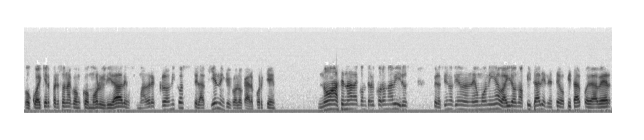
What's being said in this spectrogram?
o cualquier persona con comorbilidades o fumadores crónicos, se la tienen que colocar porque no hace nada contra el coronavirus, pero si uno tiene una neumonía va a ir a un hospital y en ese hospital puede haber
